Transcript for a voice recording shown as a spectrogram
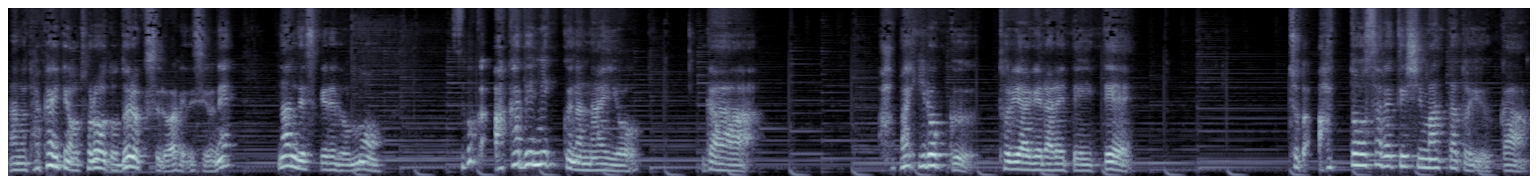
あの、高い点を取ろうと努力するわけですよね。なんですけれども、すごくアカデミックな内容が幅広く取り上げられていて、ちょっと圧倒されてしまったというか、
